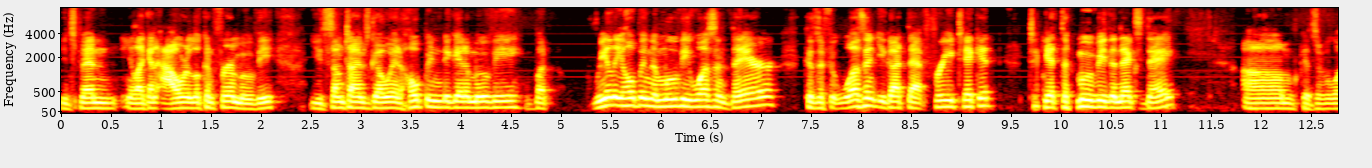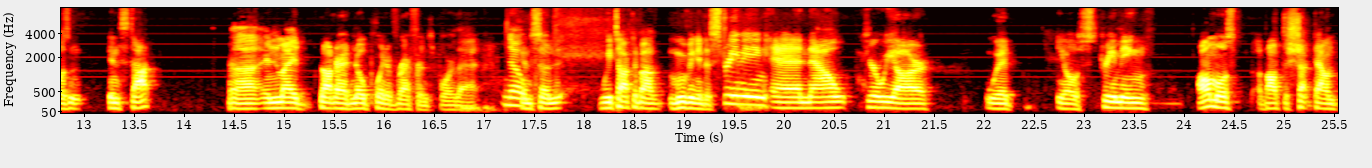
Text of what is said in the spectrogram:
you'd spend you know, like an hour looking for a movie. You'd sometimes go in hoping to get a movie, but really hoping the movie wasn't there because if it wasn't, you got that free ticket to get the movie the next day because um, if it wasn't in stock. Uh, and my daughter had no point of reference for that. No. And so we talked about moving into streaming, and now here we are with you know streaming almost about to shut down,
